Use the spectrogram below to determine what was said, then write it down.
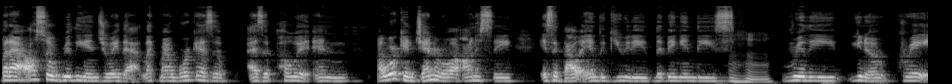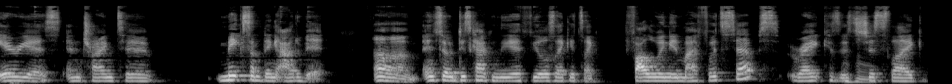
but i also really enjoy that. Like my work as a as a poet and my work in general honestly is about ambiguity living in these mm-hmm. really you know gray areas and trying to make something out of it. Um and so dyscalculia feels like it's like following in my footsteps right? Because it's mm-hmm. just like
